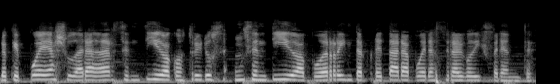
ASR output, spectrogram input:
lo que puede ayudar a dar sentido, a construir un sentido, a poder reinterpretar, a poder hacer algo diferente.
